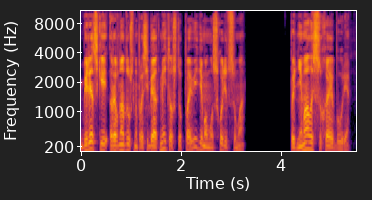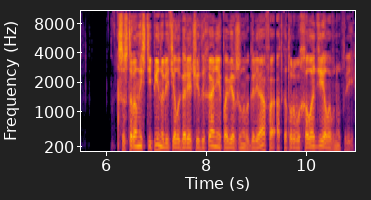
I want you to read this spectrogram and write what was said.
Белецкий равнодушно про себя отметил, что, по-видимому, сходит с ума. Поднималась сухая буря. Со стороны степи налетело горячее дыхание поверженного Голиафа, от которого холодело внутри.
